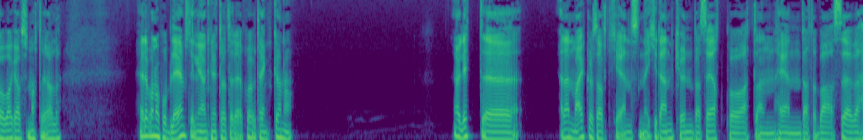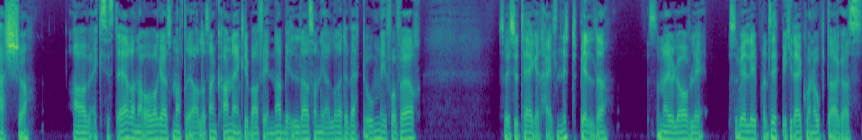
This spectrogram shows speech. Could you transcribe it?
overgrepsmateriale. Har det vært noen problemstillinger knytta til det? Prøv å tenke nå. Det er jo litt uh, er den Microsoft-tjenesten ikke den kun basert på at den har en database over hasher av eksisterende overgrepsmateriale, så han kan egentlig bare finne bilder som de allerede vet om ifra før. Så hvis du tar et helt nytt bilde som er ulovlig, så vil i prinsippet ikke det kunne oppdages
